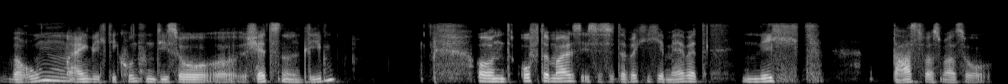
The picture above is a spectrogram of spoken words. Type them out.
warum eigentlich die Kunden die so äh, schätzen und lieben. Und oftmals ist es der wirkliche Mehrwert nicht das, was man so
